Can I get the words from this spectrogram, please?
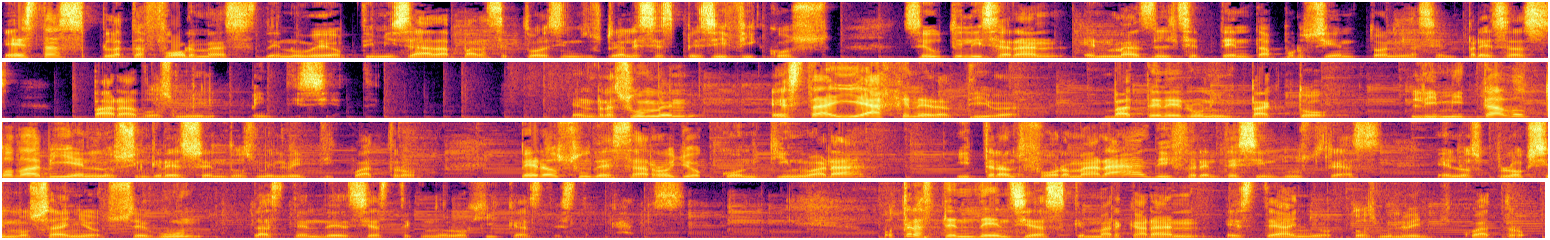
Estas plataformas de nube optimizada para sectores industriales específicos se utilizarán en más del 70% en las empresas para 2027. En resumen, esta IA generativa va a tener un impacto limitado todavía en los ingresos en 2024, pero su desarrollo continuará y transformará diferentes industrias en los próximos años según las tendencias tecnológicas destacadas. Otras tendencias que marcarán este año 2024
